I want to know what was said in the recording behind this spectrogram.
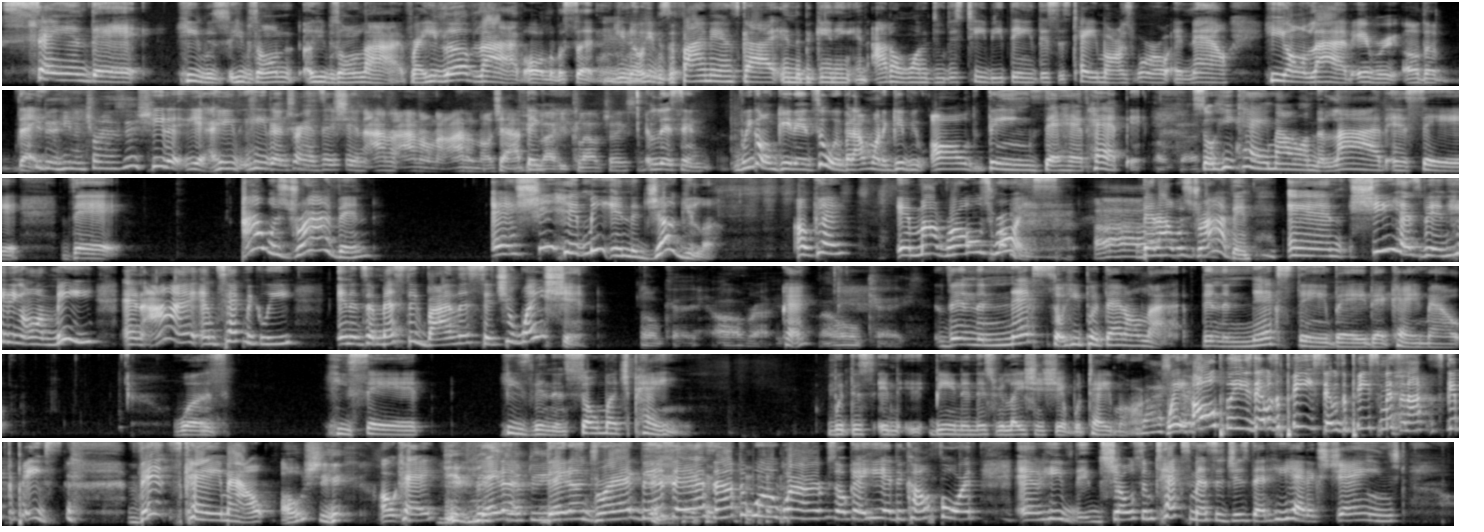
saying that he was he was on he was on live, right? He loved live all of a sudden. You know, he mm-hmm. was a finance guy in the beginning, and I don't want to do this TV thing. This is Tamar's world, and now he on live every other day. he didn't he didn't transition. He done, yeah, he he done transition. I don't I don't know. I don't know, child. I think like he cloud chasing. listen, we gonna get into it, but I want to give you all the things that have happened. Okay. So he came out on the live and said that I was driving and she hit me in the jugular. Okay? In my Rolls Royce Ah, that I was driving. And she has been hitting on me, and I am technically in a domestic violence situation. okay. All right. Okay. Okay. Then the next, so he put that on live. Then the next thing, babe, that came out was he said he's been in so much pain with this in being in this relationship with Tamar. Wait, that- hold please. There was a piece. There was a piece missing. I skipped a piece. Vince came out. Oh shit. Okay, Big Vince they done, they done dragged Vince ass out the woodworks. Okay, he had to come forth and he showed some text messages that he had exchanged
